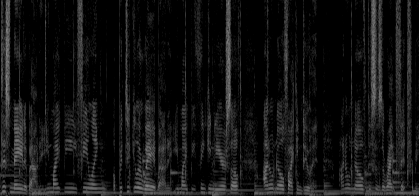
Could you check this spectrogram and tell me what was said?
dismayed about it. You might be feeling a particular way about it. You might be thinking to yourself, I don't know if I can do it. I don't know if this is the right fit for me.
